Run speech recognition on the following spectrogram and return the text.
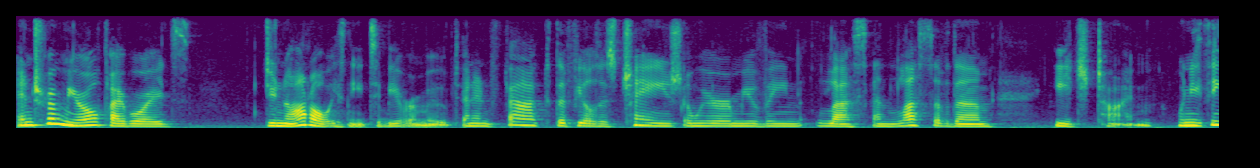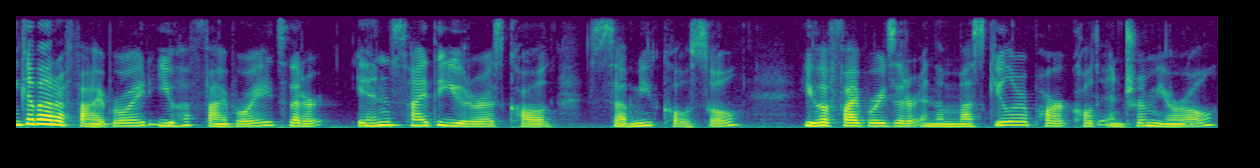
Intramural fibroids do not always need to be removed. And in fact, the field has changed and we are removing less and less of them each time. When you think about a fibroid, you have fibroids that are inside the uterus called submucosal. You have fibroids that are in the muscular part called intramural,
